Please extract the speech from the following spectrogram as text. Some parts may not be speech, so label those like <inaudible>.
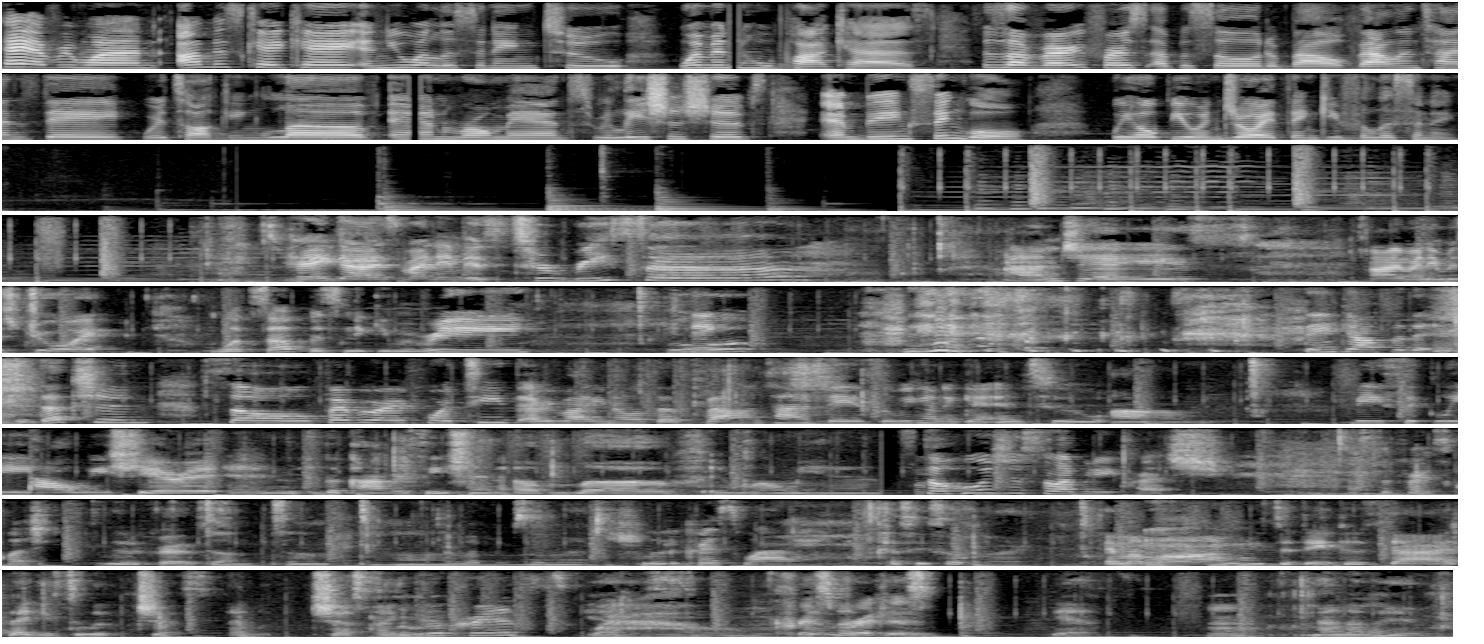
Hey everyone, I'm Miss KK, and you are listening to Women Who Podcast. This is our very first episode about Valentine's Day. We're talking love and romance, relationships, and being single. We hope you enjoy. Thank you for listening. Hey guys, my name is Teresa. I'm Jace. Hi, my name is Joy. What's up? It's Nikki Marie. Thank, <laughs> Thank y'all for the introduction. So, February 14th, everybody knows that's Valentine's Day, so we're going to get into um, basically how we share it in the conversation of love and romance. So, who is your celebrity crush? That's the first question. Ludacris. Dun, dun, I love him so much. Ludacris, why? Because he's so fine. And my mom used to date this guy that used to look just that looked just like him. Ludacris? Wow. Chris Bridges. Yes. Hmm. I love him.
